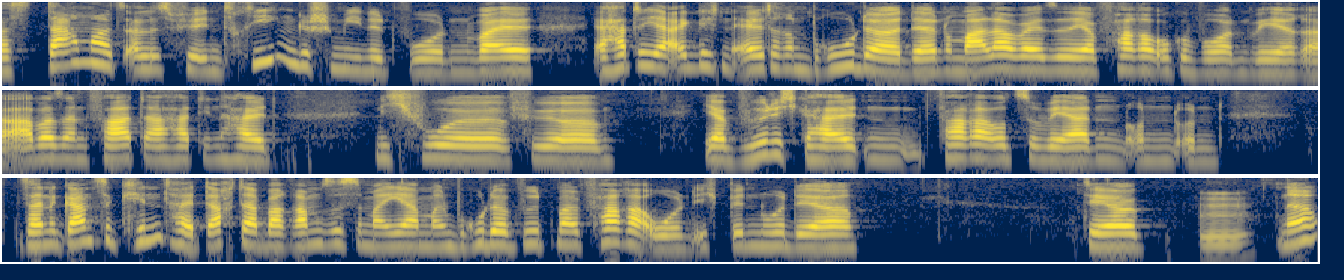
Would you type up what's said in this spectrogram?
was damals alles für Intrigen geschmiedet wurden, weil er hatte ja eigentlich einen älteren Bruder, der normalerweise ja Pharao geworden wäre, aber sein Vater hat ihn halt nicht für, für ja, würdig gehalten, Pharao zu werden und, und seine ganze Kindheit dachte aber Ramses immer, ja, mein Bruder wird mal Pharao und ich bin nur der, der, mhm. ne?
